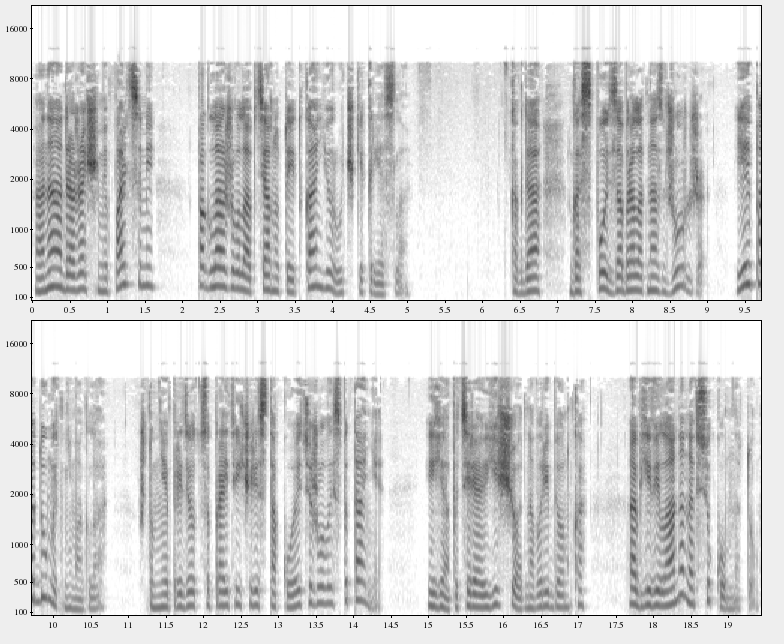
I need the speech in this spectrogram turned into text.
она дрожащими пальцами поглаживала обтянутые тканью ручки кресла. Когда Господь забрал от нас Джорджа, я и подумать не могла, что мне придется пройти через такое тяжелое испытание, и я потеряю еще одного ребенка», — объявила она на всю комнату.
